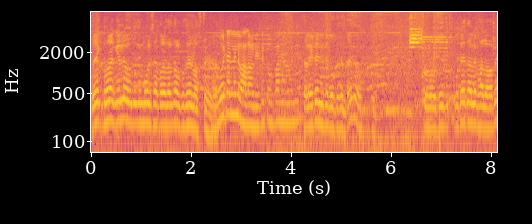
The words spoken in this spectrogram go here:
ব্রেক- গেলেও যদি মরিচা পড়ে তাহলে অল্প দিনে নষ্ট হয়ে যাবে। ওইটা নিলে ভালো হলে যে কোম্পানি হবে তাহলে এটা নিতে বলতেছেন তাই তো? তো এটাই তাহলে ভালো হবে।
